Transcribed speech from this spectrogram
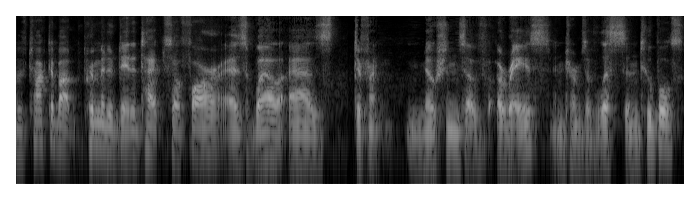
we've talked about primitive data types so far, as well as different notions of arrays in terms of lists and tuples.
